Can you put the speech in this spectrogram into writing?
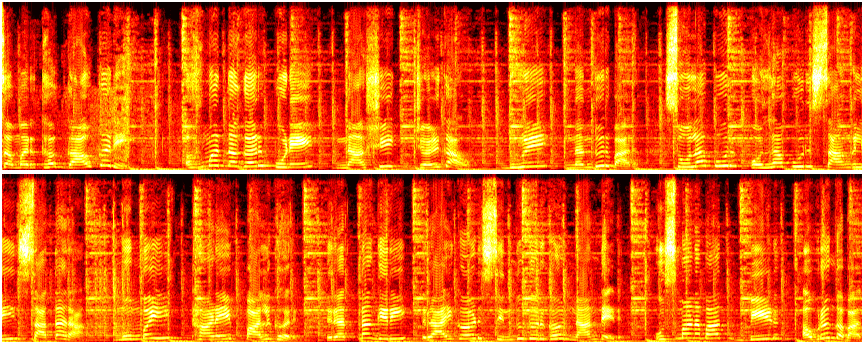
समर्थ गावकरी अहमदनगर पुणे नाशिक जळगाव धुळे नंदुरबार सोलापूर कोल्हापूर सांगली सातारा मुंबई ठाणे पालघर रत्नागिरी रायगड सिंधुदुर्ग नांदेड उस्मानाबाद बीड औरंगाबाद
